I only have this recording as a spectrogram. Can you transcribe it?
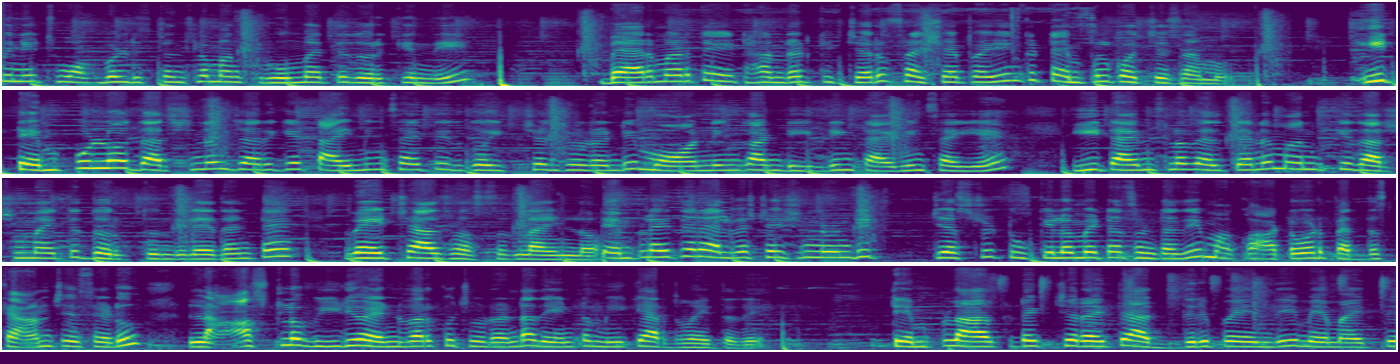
మినిట్స్ వాకబుల్ డిస్టెన్స్లో మనకు రూమ్ అయితే దొరికింది. బేరమాడితే ఎయిట్ హండ్రెడ్కి ఇచ్చారు ఫ్రెష్ అయిపోయి ఇంకా టెంపుల్కి వచ్చేసాము. ఈ టెంపుల్లో దర్శనం జరిగే టైమింగ్స్ అయితే ఇదిగో ఇచ్చాను చూడండి. మార్నింగ్ అండ్ ఈవినింగ్ టైమింగ్స్ అయ్యే. ఈ టైమ్స్లో వెళ్తేనే మనకి దర్శనం అయితే దొరుకుతుంది. లేదంటే వెయిట్ చేయాల్సి వస్తుంది లైన్లో టెంపుల్ అయితే రైల్వే స్టేషన్ నుండి జస్ట్ టూ కిలోమీటర్స్ ఉంటుంది. మాకు ఆటోవాడు పెద్ద స్కామ్ చేశాడు. లాస్ట్లో వీడియో ఎండ్ వరకు చూడండి. అదేంటో మీకే అర్థమవుతుంది. టెంపుల్ ఆర్కిటెక్చర్ అయితే అద్దరిపోయింది. మేమైతే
